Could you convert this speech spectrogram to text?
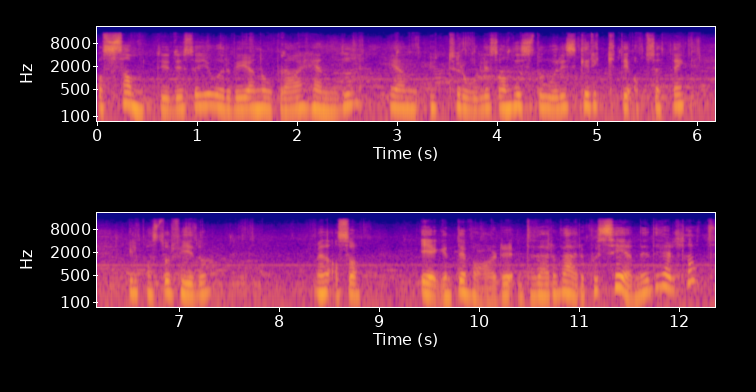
Og samtidig så gjorde vi en opera av Händel i en utrolig sånn historisk riktig oppsetning. Il Pastor Fido. Men altså, egentlig var det det der å være på scenen i det hele tatt.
